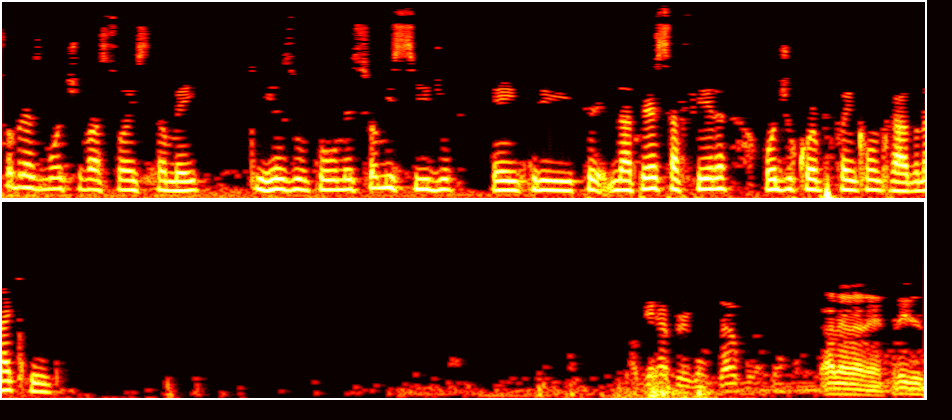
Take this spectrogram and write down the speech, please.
sobre as motivações também que resultou nesse homicídio entre na terça-feira, onde o corpo foi encontrado na quinta. Alguém vai perguntar? Não, não, não, três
